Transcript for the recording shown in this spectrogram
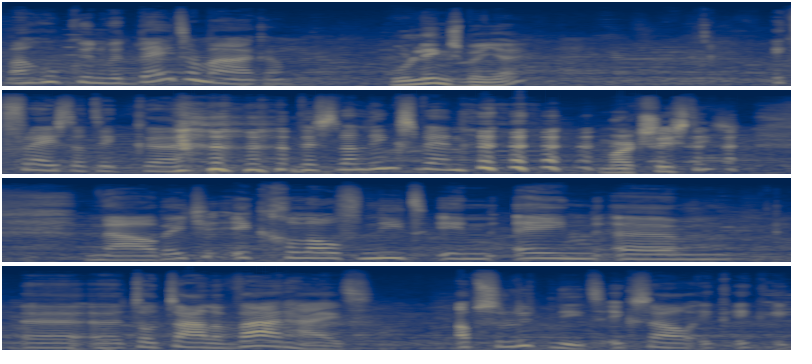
maar hoe kunnen we het beter maken? Hoe links ben jij? Ik vrees dat ik best wel links ben. Marxistisch? Nou, weet je, ik geloof niet in één um, uh, uh, totale waarheid. Absoluut niet. Ik zou, ik, ik, ik,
